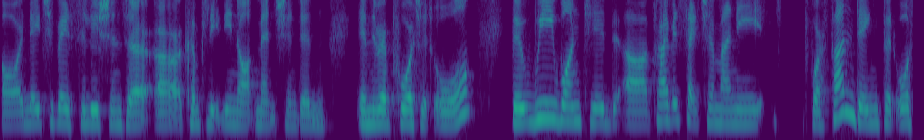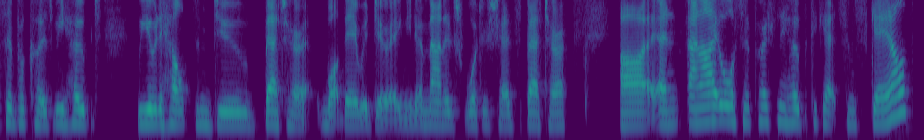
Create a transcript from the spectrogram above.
or nature-based solutions are, are completely not mentioned in, in the report at all. But we wanted uh, private sector money for funding, but also because we hoped we would help them do better what they were doing, you know, manage watersheds better, uh, and, and I also personally hope to get some scale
